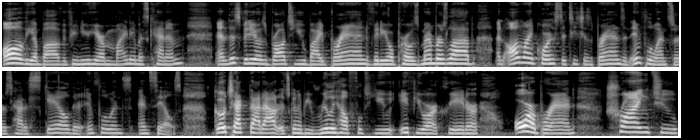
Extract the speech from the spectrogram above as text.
all the above. If you're new here, my name is Kenim, and this video is brought to you by Brand Video Pros Members Lab, an online course that teaches brands and influencers how to scale their influence and sales. Go check that out. It's going to be really helpful to you if you are a creator or a brand trying to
